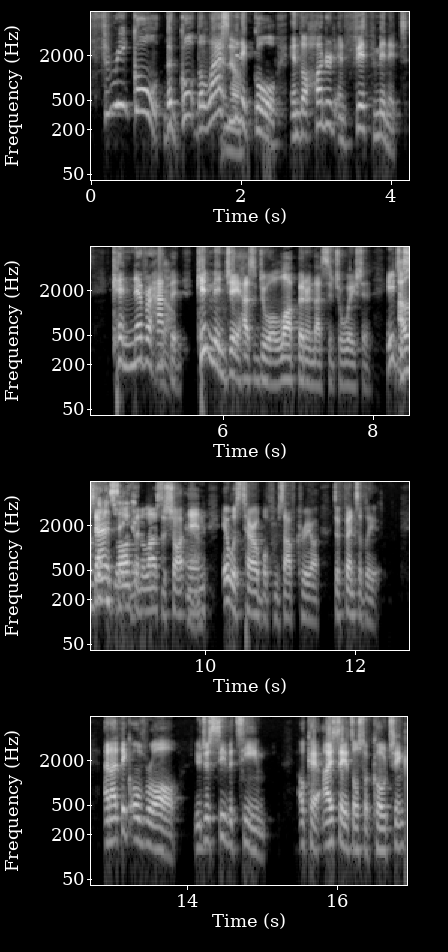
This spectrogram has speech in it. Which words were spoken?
Three goal, the goal, the last minute goal in the hundred and fifth minute can never happen. Kim Min Jae has to do a lot better in that situation. He just stands off and allows the shot Yeah. in. It was terrible from South Korea defensively, and I think overall, you just see the team. Okay, I say it's also coaching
